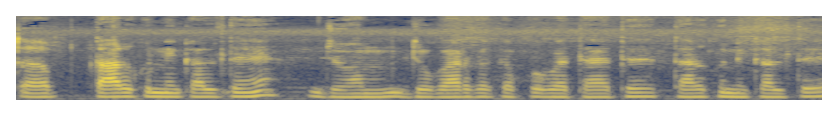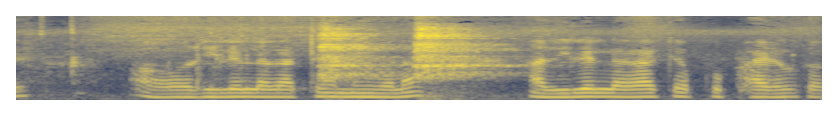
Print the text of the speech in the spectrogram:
तो आप तार को निकालते हैं, जो हम जुगाड़ का आपको बताए थे, तार को निकालते हैं और रिले लगाते हैं, नहीं वाला। और रिले लगा के आपको फाइनल कर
